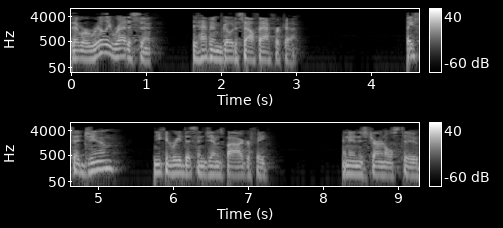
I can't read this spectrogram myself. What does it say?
that were really reticent to have him go to South Africa, they said, Jim, you can read this in Jim's biography and in his journals too.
